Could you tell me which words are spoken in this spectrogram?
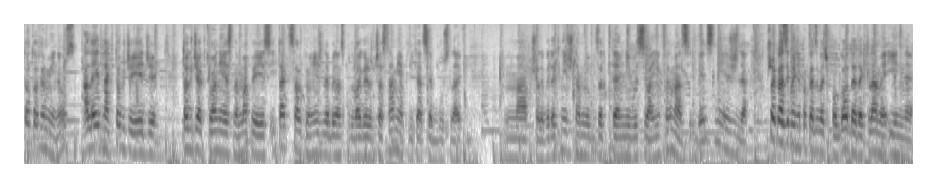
to trochę minus, ale jednak to gdzie jedzie, to gdzie aktualnie jest na mapie jest i tak całkiem nieźle, biorąc pod uwagę, że czasami aplikacja Bus Live ma przerwę techniczną lub zatem nie wysyła informacji, więc nie jest źle. Przy okazji będzie pokazywać pogodę, reklamy i inne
